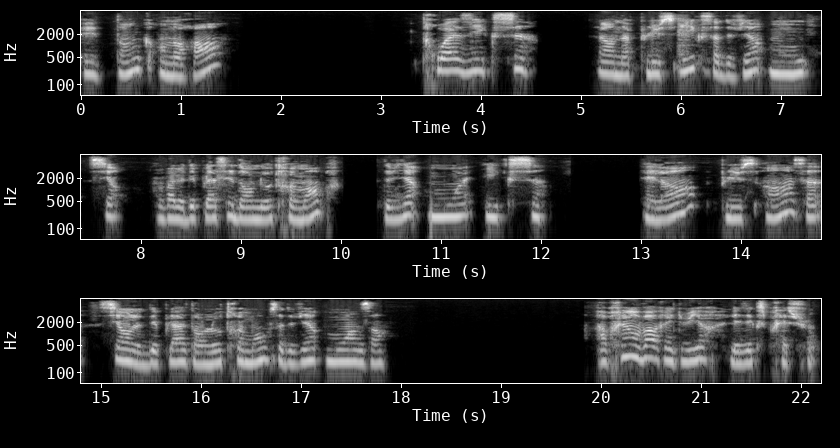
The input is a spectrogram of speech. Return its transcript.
Et donc on aura 3x, là on a plus x, ça devient, si on va le déplacer dans l'autre membre, ça devient moins x. Et là, plus 1, ça, si on le déplace dans l'autre membre, ça devient moins 1. Après, on va réduire les expressions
